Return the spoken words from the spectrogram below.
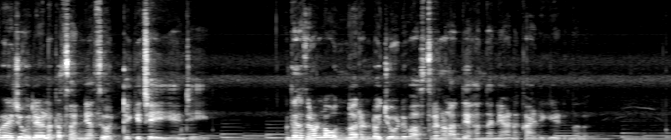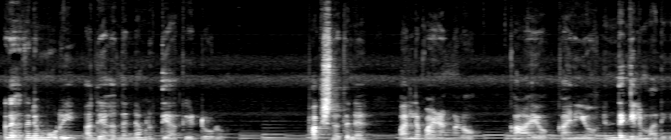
കുറേ ജോലികളൊക്കെ സന്യാസി ഒറ്റയ്ക്ക് ചെയ്യുകയും ചെയ്യും. അദ്ദേഹത്തിനുള്ള ഒന്നോ രണ്ടോ ജോഡി വസ്ത്രങ്ങൾ അദ്ദേഹം തന്നെയാണ് കഴുകിയിടുന്നത്. അദ്ദേഹത്തിന്റെ മുറി അദ്ദേഹം തന്നെ വൃത്തിയാക്കിയിട്ടുള്ളൂ. ഭക്ഷണത്തിന് വല്ല പഴങ്ങളോ കായോ കനിയോ എന്തെങ്കിലും മതി.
